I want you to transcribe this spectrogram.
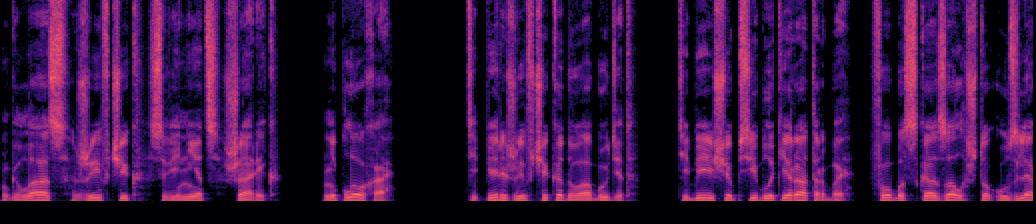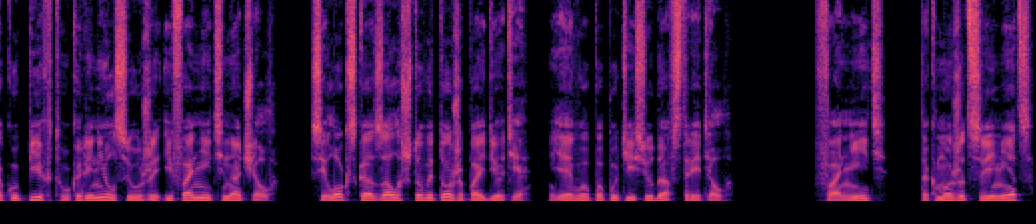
Глаз, живчик, свинец, шарик. Неплохо. Теперь живчика два будет. Тебе еще пси-блокиратор бы, Фобос сказал, что узляк Упихт укоренился уже и фонить начал. Селок сказал, что вы тоже пойдете, я его по пути сюда встретил. Фонить? Так может свинец?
